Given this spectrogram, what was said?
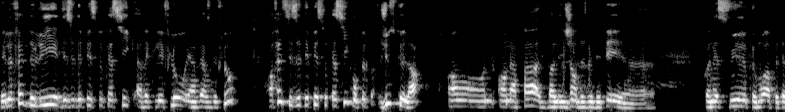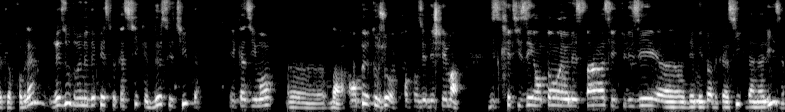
Et le fait de lier des EDP stochastiques avec les flots et inverse des flots, en fait, ces EDP stochastiques, on peut jusque-là, on n'a pas, bah, les gens des EDP euh, connaissent mieux que moi peut-être le problème. Résoudre une EDP stochastique de ce type, et quasiment, euh, bah, on peut toujours proposer des schémas, discrétiser en temps et en espace et utiliser euh, des méthodes classiques d'analyse.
